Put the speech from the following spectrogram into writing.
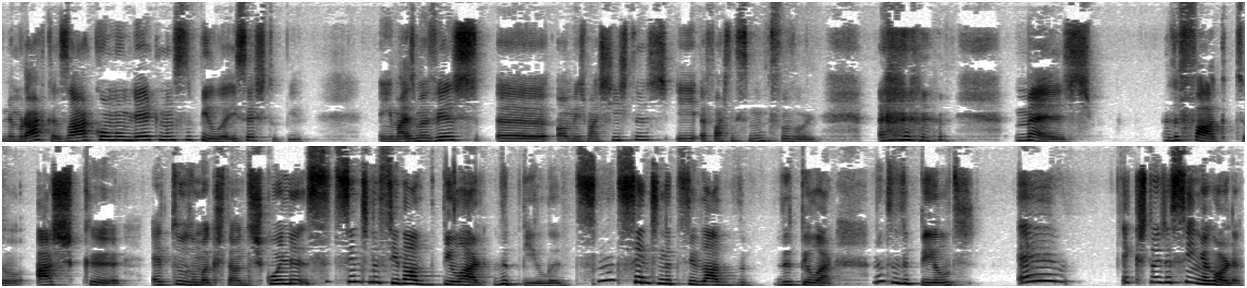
namorar, casar com uma mulher que não se depila. Isso é estúpido. E mais uma vez, uh, homens machistas, e afastem-se de mim, por favor. Mas, de facto, acho que é tudo uma questão de escolha. Se te sentes necessidade de depilar, depila-te. Se não te sentes necessidade de, de depilar, não te depiles. É é questões assim. Agora,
